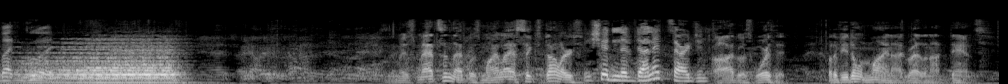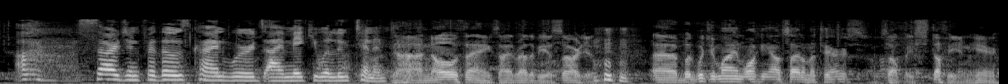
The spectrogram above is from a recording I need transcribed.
but good. Miss Matson, that was my last six dollars. You shouldn't have done it, Sergeant. Ah, it was worth it. But if you don't mind, I'd rather not dance. Ah, Sergeant, for those kind words, I make you a lieutenant. Ah, no thanks. I'd rather be a sergeant. uh, but would you mind walking outside on the terrace? It's awfully stuffy in here.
